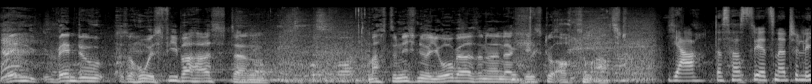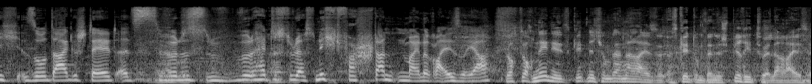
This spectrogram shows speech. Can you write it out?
wenn, wenn du so hohes Fieber hast, dann machst du nicht nur Yoga, sondern dann gehst du auch zum Arzt. Ja, das hast du jetzt natürlich so dargestellt, als würdest, wür- hättest du das nicht verstanden, meine Reise, ja? Doch, doch, nee, nee, es geht nicht um deine Reise. Es geht um deine spirituelle Reise.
